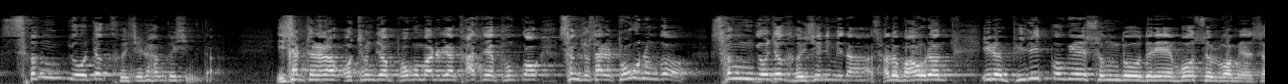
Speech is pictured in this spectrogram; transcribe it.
성교적 헌신을 한 것입니다. 2, 3천하나 5천조 보고말을 위한 가슴에 품고 성교사를 도우는 것 성교적 헌신입니다. 사도 바울은 이런 빌립보교의 성도들의 모습을 보면서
